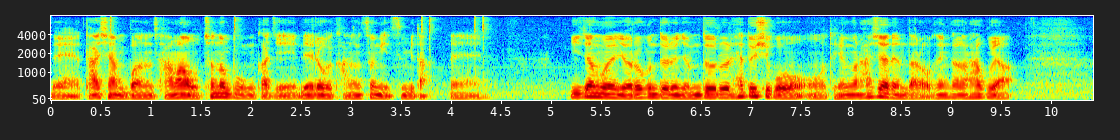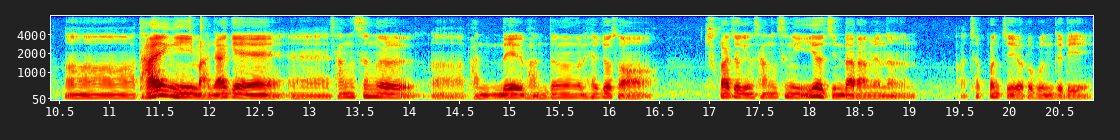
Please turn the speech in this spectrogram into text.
네, 다시 한번 45,000원 부분까지 내려올 가능성이 있습니다. 네. 이 점을 여러분들은 염두를 해 두시고 어, 대응을 하셔야 된다라고 생각을 하고요. 어, 다행히 만약에 에, 상승을 어, 반, 내일 반등을 해줘서 추가적인 상승이 이어진다라면은 어, 첫 번째 여러분들이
